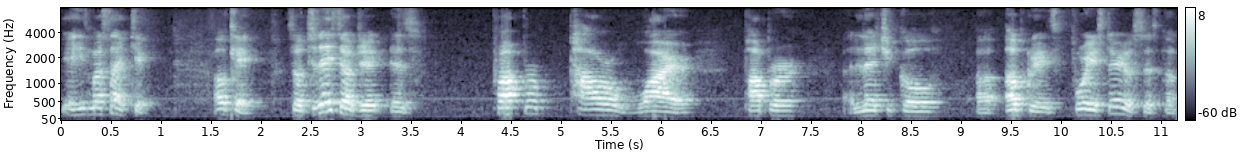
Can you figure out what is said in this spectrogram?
yeah, he's my sidekick. Okay, so today's subject is proper power wire, proper electrical uh, upgrades for your stereo system.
